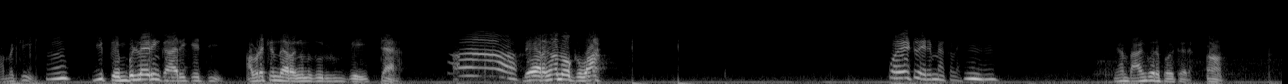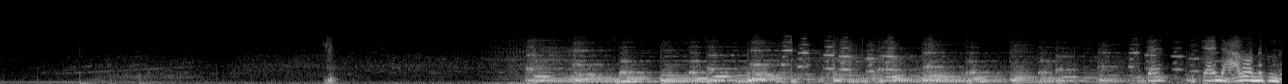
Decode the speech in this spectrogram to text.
അമ്മച്ചി ഈ പെമ്പിള്ളേരും കാരിക്കറ്റി അവിടെ ചെന്ന് ഇറങ്ങുന്നത് ഒരു വെയിറ്റാ. ആ, ദേ ഇറങ്ങാൻ നോക്ക് വാ. പോയിട്ട് വരും മക്കളെ. ഞാൻ ബാങ്ക് വരെ പോയിട്ട് വരാം. ആ. ഇച്ചായന്റെ ആൾ വന്നിട്ടുണ്ട്.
